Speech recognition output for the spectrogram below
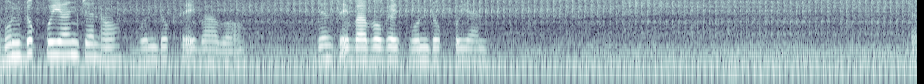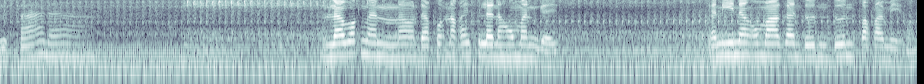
Bundok po yan dyan oh. Bundok sa ibabaw. Dyan sa ibabaw guys, bundok po yan. Kalsada. Kalsada lawak na, no, dako na kayo sila na human, guys. Kaninang umaga, dun, dun pa kami, oh.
